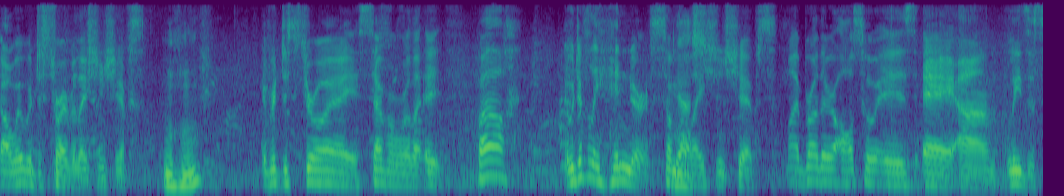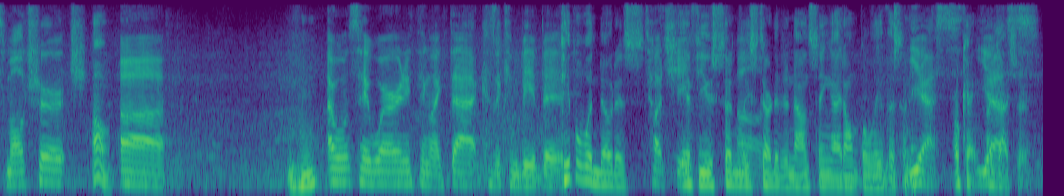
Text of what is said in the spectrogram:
Oh, it would destroy relationships. hmm It would destroy several rela- Well, it would definitely hinder some Yes. relationships. My brother also is a um, leads a small church. Oh. Uh, hmm I won't say where or anything like that because it can be a bit. People would notice Touchy. if you suddenly Um, started announcing, "I don't believe this anymore." Yes. Okay, yes. I got you.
